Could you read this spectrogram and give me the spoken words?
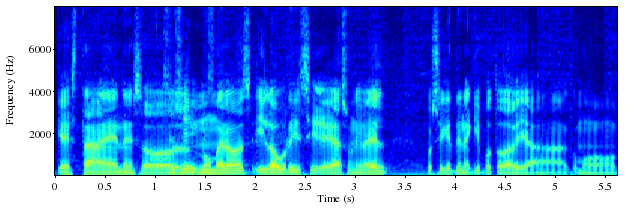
que está en esos Sí, sí, que números y Lowry sigue a su nivel, pues sí que tiene equipo todavía como...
